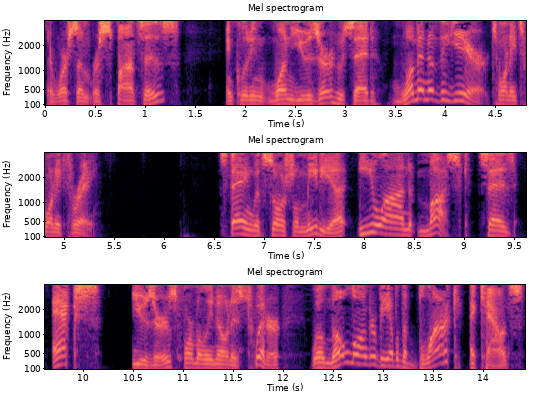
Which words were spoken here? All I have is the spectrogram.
There were some responses, including one user who said, Woman of the Year 2023. Staying with social media, Elon Musk says X users, formerly known as Twitter, will no longer be able to block accounts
